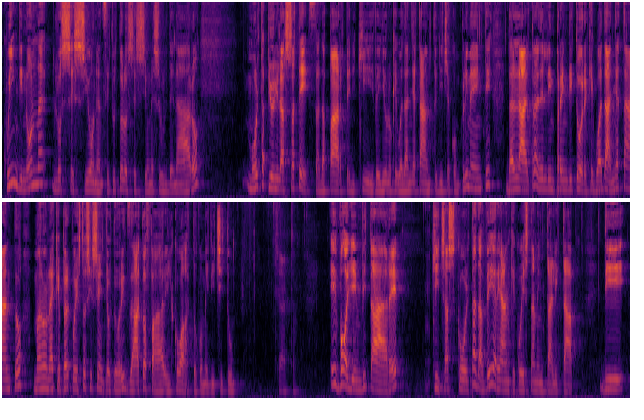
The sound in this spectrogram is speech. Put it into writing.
Quindi non l'ossessione, anzitutto l'ossessione sul denaro, molta più rilassatezza da parte di chi vede uno che guadagna tanto e dice complimenti, dall'altra dell'imprenditore che guadagna tanto, ma non è che per questo si sente autorizzato a fare il coatto, come dici tu. Certo. E voglio invitare chi ci ascolta ad avere anche questa mentalità di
